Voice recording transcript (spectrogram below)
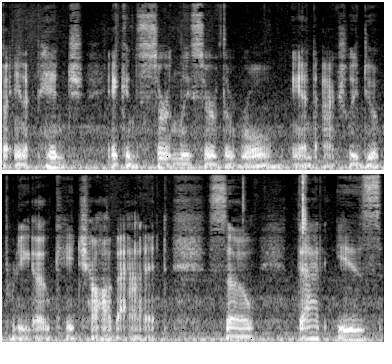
but in a pinch it can certainly serve the role and actually do a pretty okay job at it so that is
